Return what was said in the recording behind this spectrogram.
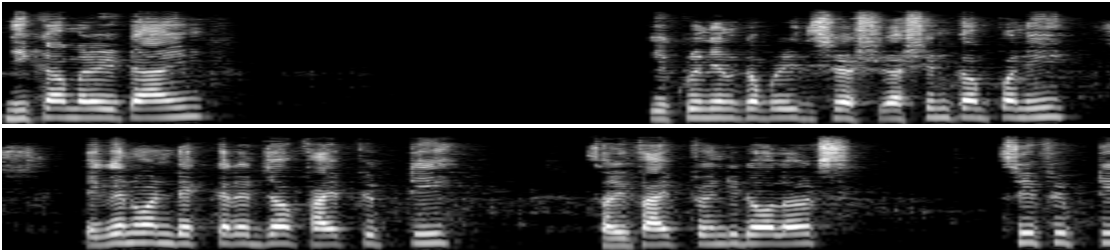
Nika maritime. Ukrainian company this russian company. Again one deck cadet job 550 sorry 520 dollars. 350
